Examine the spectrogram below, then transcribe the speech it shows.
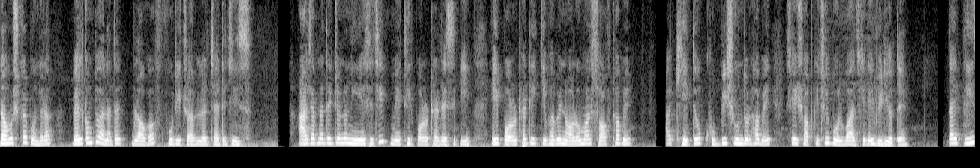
নমস্কার বন্ধুরা welcome to another blog of foodie traveller Chatterjees আজ আপনাদের জন্য নিয়ে এসেছি মেথির পরোঠার রেসিপি এই পরোঠাটি কীভাবে নরম আর সফট হবে, আর খেতেও খুবই সুন্দর হবে, সেই সব কিছুই বলব আজকের এই ভিডিওতে। তাই প্লিজ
